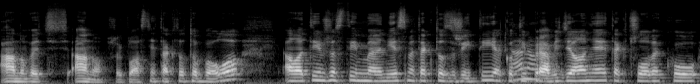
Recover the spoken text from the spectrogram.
áno, veď áno, že vlastne takto to bolo. Ale tým, že s tým nie sme takto zžití, ako ty pravidelne, tak človeku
